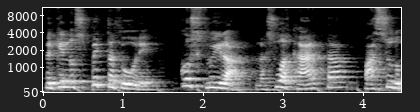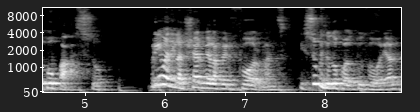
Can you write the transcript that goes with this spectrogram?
perché lo spettatore costruirà la sua carta passo dopo passo. Prima di lasciarvi alla performance e subito dopo al tutorial,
